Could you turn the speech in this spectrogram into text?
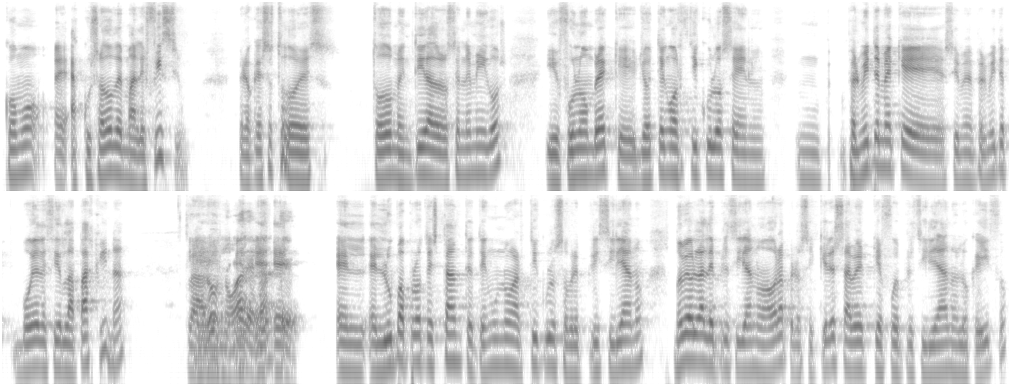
como eh, acusado de maleficio, pero que eso todo es todo mentira de los enemigos y fue un hombre que yo tengo artículos en, mm, permíteme que, si me permite, voy a decir la página. Claro, no, adelante. El, el, Lupa Protestante tengo unos artículos sobre Prisciliano. No voy a hablar de Prisciliano ahora, pero si quieres saber qué fue Prisciliano lo que hizo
